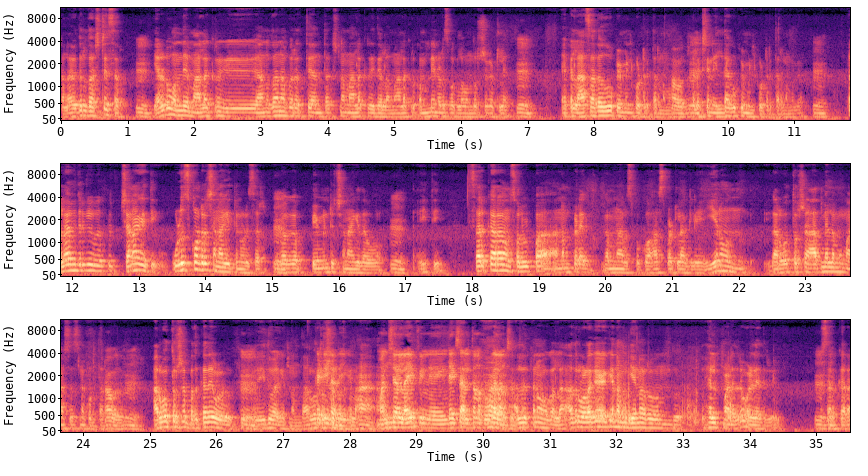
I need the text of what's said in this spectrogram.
ಕಲಾವಿದ್ರದ್ದು ಅಷ್ಟೇ ಸರ್. ಎರಡು ಒಂದೇ ಮಾಲಕರಿಗೆ ಅನುದಾನ ಬರುತ್ತೆ ಅಂದ ತಕ್ಷಣ ಮಾಲಕರು ಇದೆಯಲ್ಲ ಮಾಲಕರು ಕಂಪ್ನಿ ನಡೆಸ್ಬೇಕಲ್ಲ ಒಂದ್ ವರ್ಷಗಟ್ಲೆ. ಯಾಕ ಯಾಕೆ ಲಾಸ್ ಆದಾಗೂ ಪೇಮೆಂಟ್ ಕೊಟ್ಟಿರ್ತಾರೆ ನಮಗೆ. ಕಲೆಕ್ಷನ್ ಇಲ್ದಾಗೂ ಪೇಮೆಂಟ್ ಕೊಟ್ಟಿರ್ತಾರೆ ನಮಗೆ. ಕಲಾವಿದರಿಗೆ ಇವಾಗ ಚೆನ್ನಾಗೈತಿ. ಉಳಿಸ್ಕೊಂಡ್ರೆ ಚೆನ್ನಾಗೈತಿ ನೋಡಿ ಸರ್. ಇವಾಗ ಪೇಮೆಂಟ್ ಚೆನ್ನಾಗಿದಾವು. ಐತಿ. ಸರ್ಕಾರ ಒಂದು ಸ್ವಲ್ಪ ನಮ್ಮ ಕಡೆ ಗಮನ ಹರಿಸ್ಬೇಕು ಹಾಸ್ಪಿಟಲ್ ಆಗಲಿ ಏನೋ ಒಂದ್ ಈಗ ಅರವತ್ತು ವರ್ಷ ಆದ್ಮೇಲೆ ನಮಗೆ ಮಾಸ್ಟರ್ಸ್ನ ಕೊಡ್ತಾರೆ. ಅರವತ್ತು ವರ್ಷ ಬದುಕದೇ ಇದು ಆಗೈತೆ ನಮ್ದು ಅರವತ್ತು ವರ್ಷ ಬದುಕಲ್ಲ ಹಾ. ಮನುಷ್ಯ ಲೈಫ್ ಇಂಡೆಕ್ಸ್ ಅಲ್ಲಿ ತನಕ ಹೋಗಲ್ಲ ಅನ್ಸುತ್ತೆ. ಅಲ್ಲಿ ತನಕ ಹೋಗಲ್ಲ. ಅದ್ರ ಒಳಗೆ ನಮ್ಗೆ ಏನಾದ್ರು ಒಂದು ಹೆಲ್ಪ್ ಮಾಡಿದ್ರೆ ಒಳ್ಳೇದ್ರಿ ಸರ್ಕಾರ.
